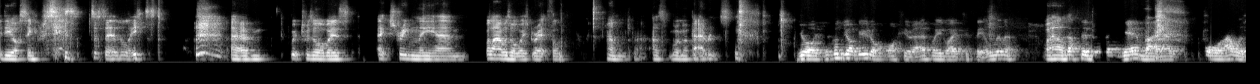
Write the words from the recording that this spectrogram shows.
idiosyncrasies, to say the least, um, which was always extremely um, well, I was always grateful, um, as were my parents. George, it's a good job you don't wash your hair before you go out to field, isn't it? Well, after the game by like four hours.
